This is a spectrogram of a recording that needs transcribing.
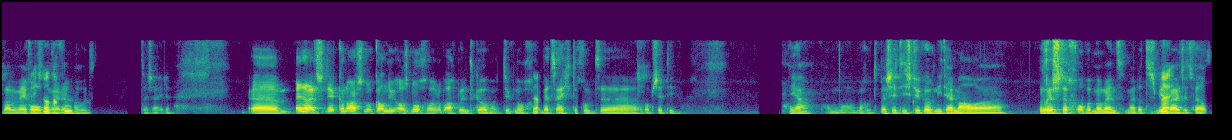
waar we mee geholpen werden. Gevoel? Maar goed, terzijde. Um, en nou, kan Arsenal kan nu alsnog gewoon op 8 punten komen. Natuurlijk nog ja. een wedstrijdje te goed op City. Ja, en, maar goed, bij City is het natuurlijk ook niet helemaal rustig op het moment. Maar dat is meer buiten het veld.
